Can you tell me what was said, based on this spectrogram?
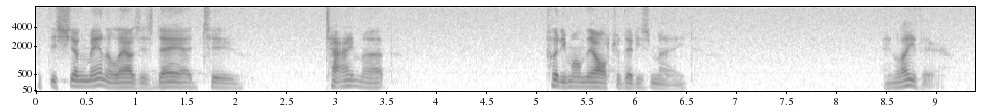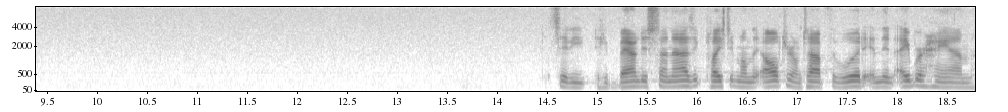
That this young man allows his dad to tie him up, put him on the altar that he's made, and lay there. said he, he bound his son Isaac, placed him on the altar on top of the wood, and then Abraham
